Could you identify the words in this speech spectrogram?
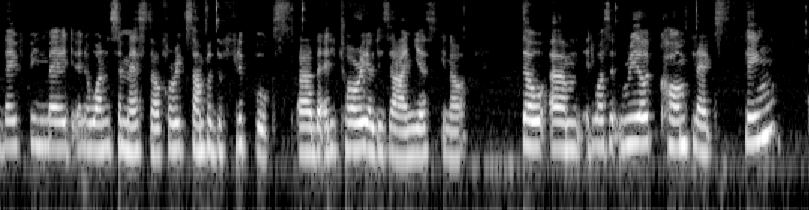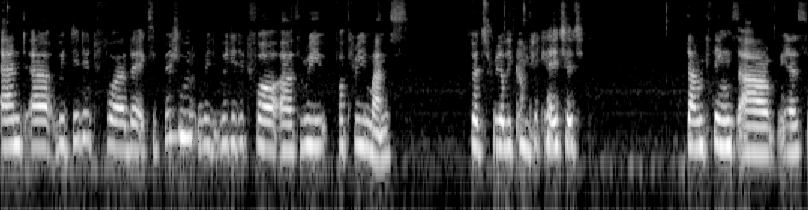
they've been made in a one semester for example the flip books uh, the editorial design yes you know So um, it was a real complex thing, and uh, we did it for the exhibition. We we did it for uh, three for three months. So it's really complicated. Some things are yes,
